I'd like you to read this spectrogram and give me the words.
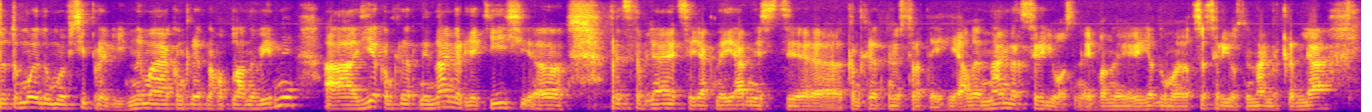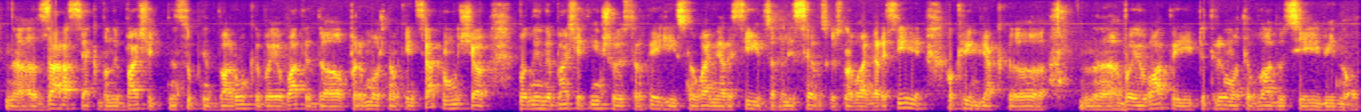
то тому я думаю, всі праві. Немає конкретного плану війни, а є конкретний намір, який е, представляється як наявність е, конкретної стратегії, але намір серйозний. Вони я думаю, це серйозний намір Кремля е, зараз, як вони бачать наступні два роки воювати до переможного кінця, тому що вони не бачать іншої стратегії існування Росії, взагалі сенсу існування Росії, окрім як е, воювати і підтримувати владу цією війною.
